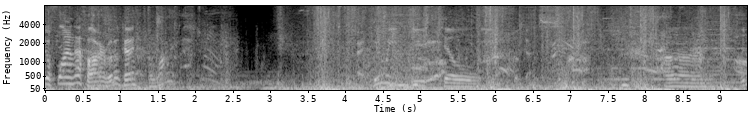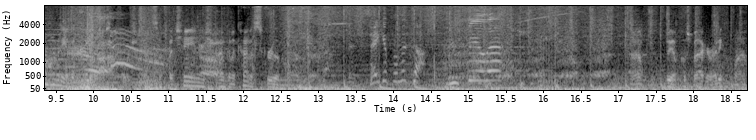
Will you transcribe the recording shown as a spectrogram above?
wasn't expecting to go flying that far, but okay. Why? Alright, who do we use to kill those guys? Um, we don't have any other healers, unfortunately, so if I change, I'm gonna kind of screw them up. Take it from the top. You feel that? Oh, we got pushed back already? Wow.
